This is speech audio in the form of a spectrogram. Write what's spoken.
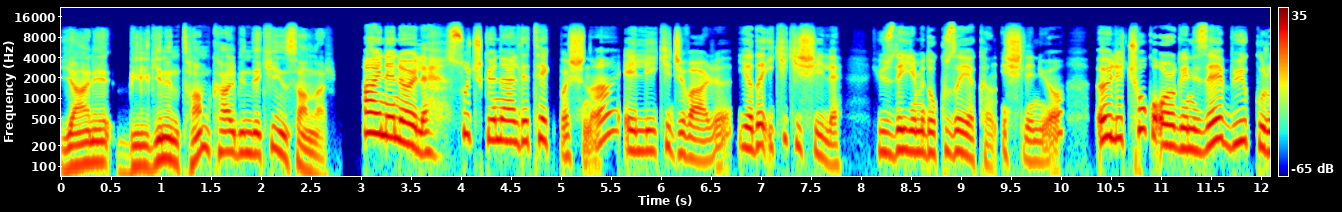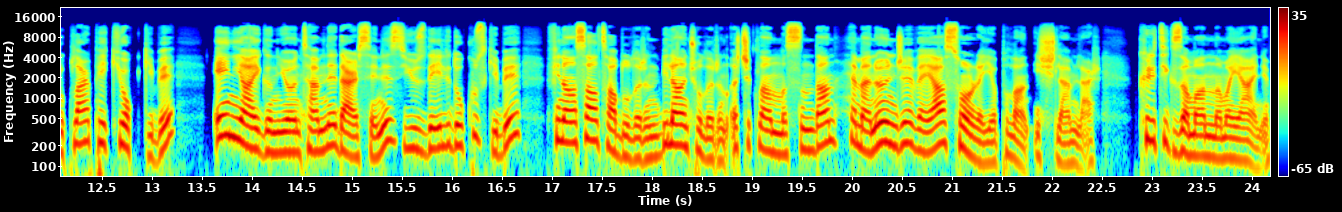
Yani bilginin tam kalbindeki insanlar. Aynen öyle. Suç genelde tek başına 52 civarı ya da iki kişiyle %29'a yakın işleniyor. Öyle çok organize büyük gruplar pek yok gibi. En yaygın yöntem ne derseniz %59 gibi finansal tabloların, bilançoların açıklanmasından hemen önce veya sonra yapılan işlemler. Kritik zamanlama yani.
